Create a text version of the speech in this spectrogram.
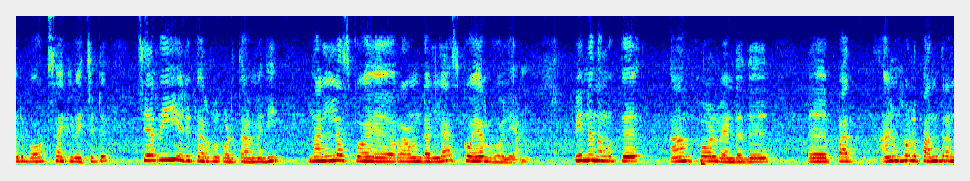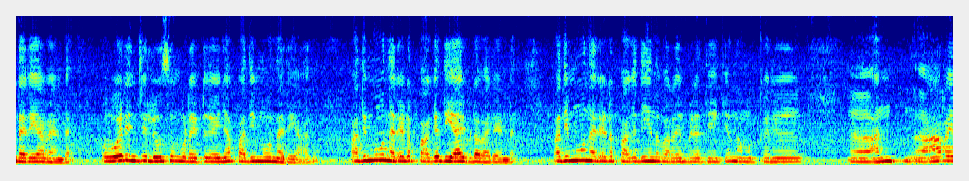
ഒരു ബോക്സാക്കി വെച്ചിട്ട് ചെറിയൊരു കർവ് കൊടുത്താൽ മതി. നല്ല സ്ക്വയർ റൗണ്ടല്ല സ്ക്വയർ പോലെയാണ്. പിന്നെ നമുക്ക് ആം ഹോൾ വേണ്ടത് പത് ആം ഹോൾ പന്ത്രണ്ടരയാണ് വേണ്ടത് അപ്പോൾ ഒരു ഇഞ്ച് ലൂസും കൂടെ ഇട്ട് കഴിഞ്ഞാൽ പതിമൂന്നരയാകും. പതിമൂന്നരയുടെ പകുതിയാണ് ഇവിടെ വരേണ്ടത്. പതിമൂന്നരയുടെ പകുതി എന്ന് പറയുമ്പോഴത്തേക്കും നമുക്കൊരു അഞ്ച് ആറേ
